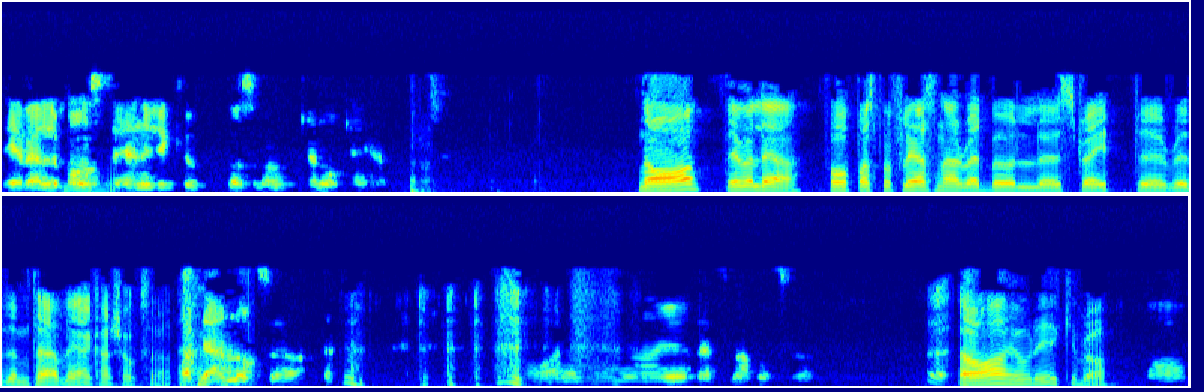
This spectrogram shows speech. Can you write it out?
Det är väl Monster Energy Cup då som man kan åka igen. Ja, det är väl det. Får hoppas på fler sådana här Red Bull eh, Straight eh, Rhythm-tävlingar kanske också. Ja, den också ja. ja, den den är ju rätt snabb också. Ja, jo, det gick ju bra. Ja.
